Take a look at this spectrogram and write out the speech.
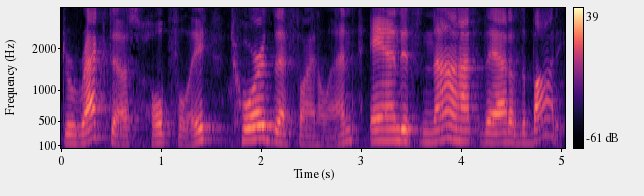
direct us, hopefully, towards that final end, and it's not that of the body.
